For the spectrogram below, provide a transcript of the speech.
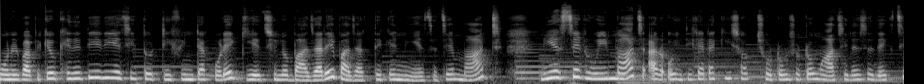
মনের বাপিকেও খেতে দিয়ে দিয়েছি। তো টিফিনটা করে গিয়েছিল বাজারে, বাজার থেকে নিয়ে এসেছে মাছ। নিয়ে এসছে রুই মাছ, আর ওই দিকেটা কি সব ছোট ছোট মাছ এনেছে দেখছি।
